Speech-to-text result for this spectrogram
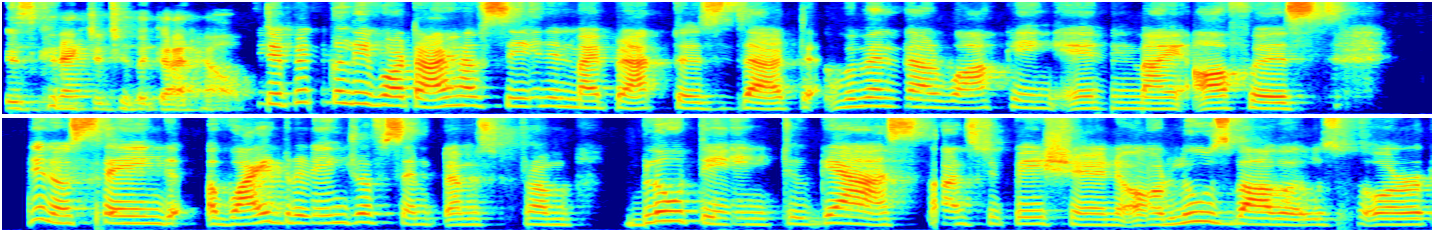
is connected to the gut health? Typically, what I have seen in my practice that women are walking in my office, you know, saying a wide range of symptoms from bloating to gas, constipation, or loose bowels, or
